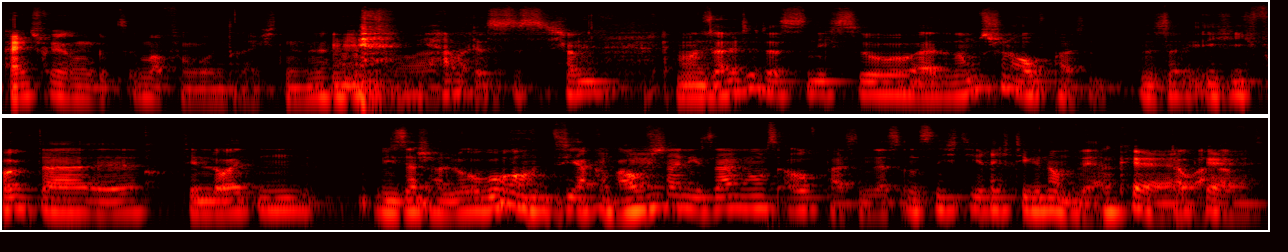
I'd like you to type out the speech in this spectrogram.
Einschränkungen gibt es immer von Grundrechten, ne? Ja, aber das ist schon, man sollte das nicht so, also man muss schon aufpassen. Das, ich ich folge da äh, den Leuten wie Sascha Lobo und Jakob Aufstein, die sagen, man muss aufpassen, dass uns nicht die Rechte genommen werden. Okay, okay. Dauerhaft.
